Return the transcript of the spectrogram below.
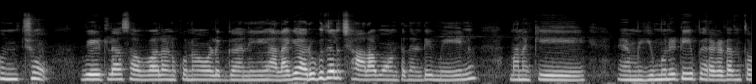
కొంచెం వెయిట్ లాస్ అవ్వాలనుకున్న వాళ్ళకి కానీ అలాగే అరుగుదల చాలా బాగుంటుందండి. మెయిన్ మనకి ఇమ్యూనిటీ పెరగడంతో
